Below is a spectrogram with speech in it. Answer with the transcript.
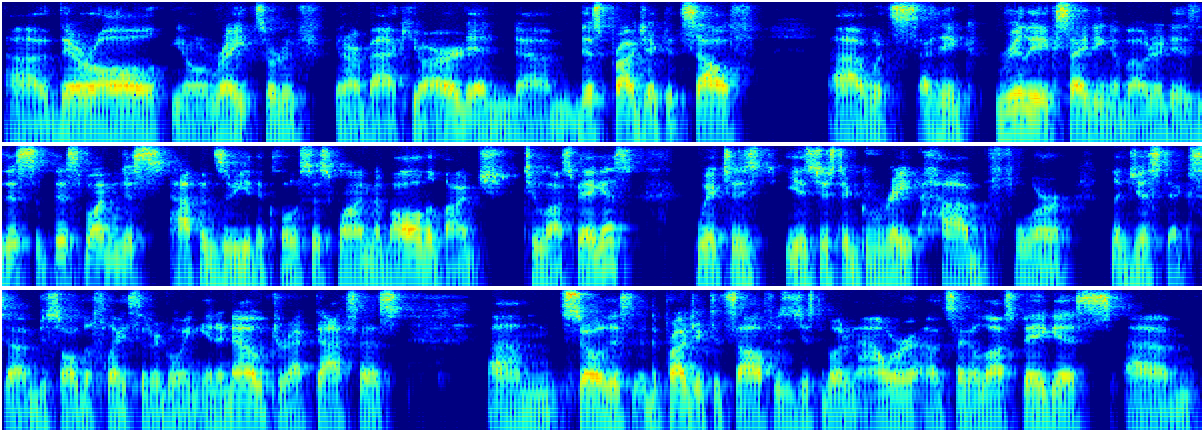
Uh, they're all you know right sort of in our backyard, and um, this project itself. Uh, what's I think really exciting about it is this this one just happens to be the closest one of all the bunch to Las Vegas, which is is just a great hub for logistics. Um, just all the flights that are going in and out, direct access um, so this the project itself is just about an hour outside of Las Vegas, um,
